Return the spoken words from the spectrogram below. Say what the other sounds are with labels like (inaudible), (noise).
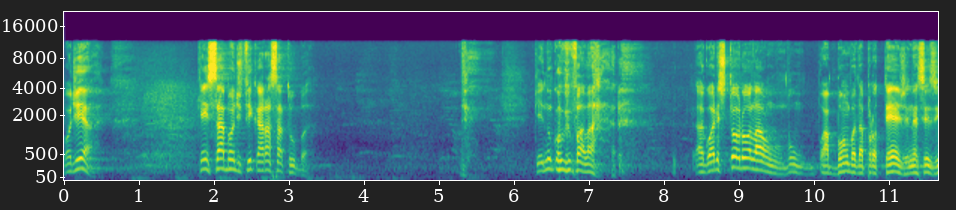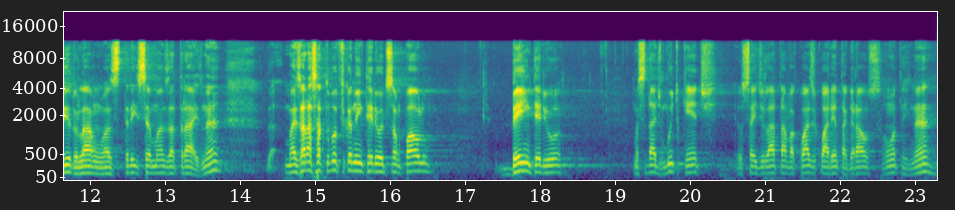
Bom dia. Quem sabe onde fica Araçatuba? Quem nunca ouviu falar? Agora estourou lá um, um, uma bomba da Protege, né? Vocês viram lá umas três semanas atrás, né? Mas Araçatuba fica no interior de São Paulo, bem interior, uma cidade muito quente. Eu saí de lá, estava quase 40 graus ontem, né?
